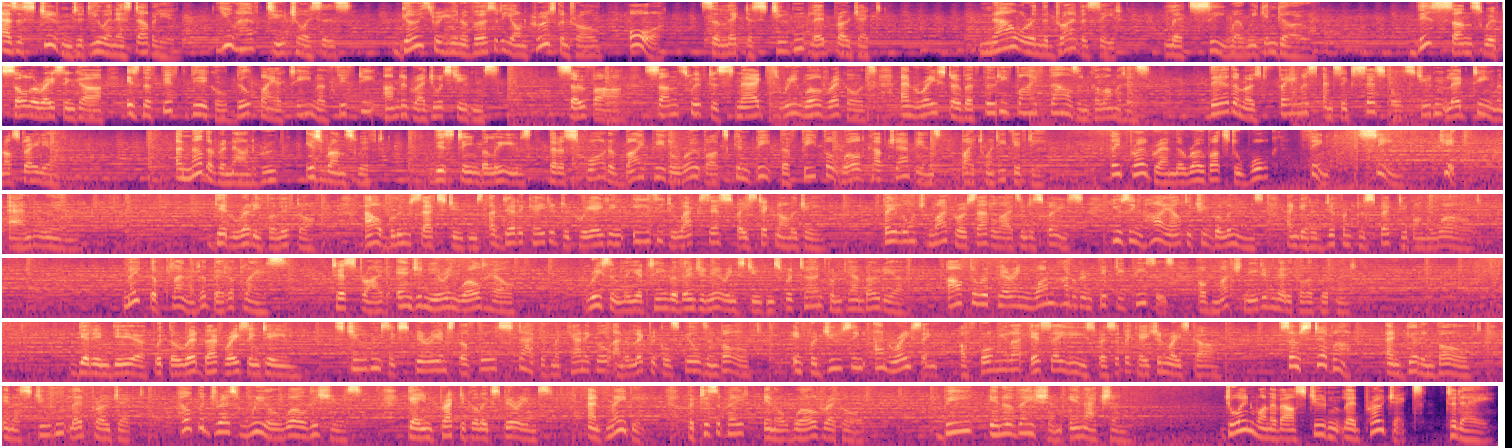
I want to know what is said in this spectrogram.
As a student at UNSW, you have two choices. Go through university on cruise control or select a student-led project. Now we're in the driver's seat. Let's see where we can go. This SunSwift solar racing car is the fifth vehicle built by a team of 50 undergraduate students. So far, SunSwift has snagged three world records and raced over 35,000 kilometres. They're the most famous and successful student-led team in Australia. Another renowned group is RunSwift. This team believes that a squad of bipedal robots can beat the FIFA World Cup champions by 2050. They program the robots to walk, think, see, kick, and win. Get ready for liftoff. Our BlueSat students are dedicated to creating easy-to-access space technology. They launch microsatellites into space using high-altitude balloons and get a different perspective on the world. Make the planet a better place. Test drive Engineering World Health. Recently, a team of engineering students returned from Cambodia after repairing 150 pieces of much-needed medical equipment. Get in gear with the Redback Racing Team. Students experience the full stack of mechanical and electrical skills involved in producing and racing a Formula SAE specification race car. So step up and get involved in a student-led project. Help address real-world issues, gain practical experience, and maybe participate in a world record. Be innovation in action. Join one of our student-led projects today.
